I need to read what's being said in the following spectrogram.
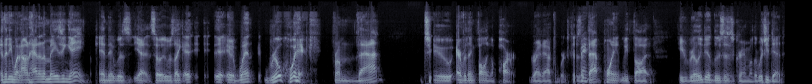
And then he went out and had an amazing game, and it was yeah. So it was like it, it went real quick from that to everything falling apart right afterwards. Because right. at that point we thought he really did lose his grandmother, which he did,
